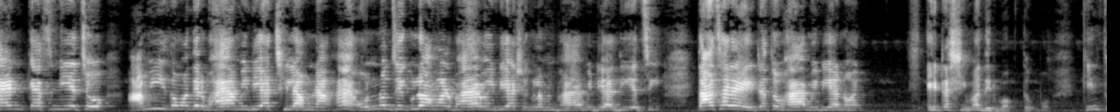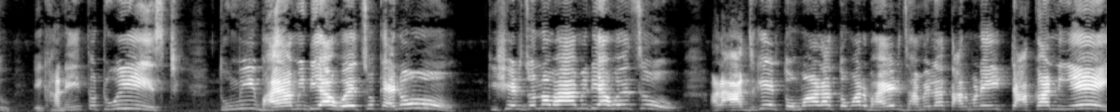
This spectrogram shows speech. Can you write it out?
হ্যান্ড ক্যাশ নিয়েছো। আমি তোমাদের ভায়া মিডিয়া ছিলাম না। হ্যাঁ অন্য যেগুলো আমার ভায়া মিডিয়া সেগুলো আমি ভায়া মিডিয়া দিয়েছি। তাছাড়া এটা তো ভায়া মিডিয়া নয়। এটা সীমাদির বক্তব্য। কিন্তু এখানেই তো টুইস্ট তুমি ভায়া মিডিয়া হয়েছো কেন? কিসের জন্য ভায়া মিডিয়া হয়েছো? আর আজকে তোমার আর তোমার ভাইয়ের ঝামেলা, তার মানে এই টাকা নিয়েই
